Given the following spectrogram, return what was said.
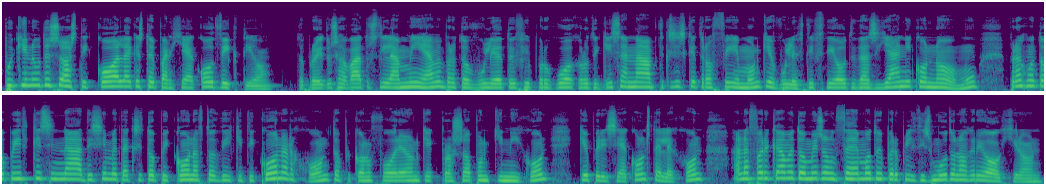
που κινούνται στο αστικό αλλά και στο επαρχιακό δίκτυο. Το πρωί του Σαββάτου στη Λαμία, με πρωτοβουλία του Υφυπουργού Αγροτικής Ανάπτυξης και Τροφίμων και βουλευτή φθιότητα Γιάννη Οικονόμου, πραγματοποιήθηκε συνάντηση μεταξύ τοπικών αυτοδιοικητικών αρχών, τοπικών φορέων και εκπροσώπων κυνηγών και υπηρεσιακών στελεχών αναφορικά με το μείζον θέμα του υπερπληθυσμού των αγριόχειρων.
